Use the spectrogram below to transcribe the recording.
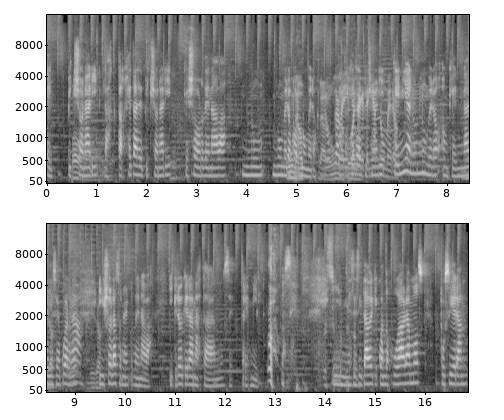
el Pictionary, Oh. las tarjetas de Pictionary que yo ordenaba número por número. claro, Nunca me di cuenta Tarjetas que de tenían Pictionary número. Tenían un número, aunque nadie Mira. se acuerde. Mira. y yo las ordenaba. Y creo que eran hasta, no sé, 3.000. No sé. Y necesitaba que cuando jugáramos pusieran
